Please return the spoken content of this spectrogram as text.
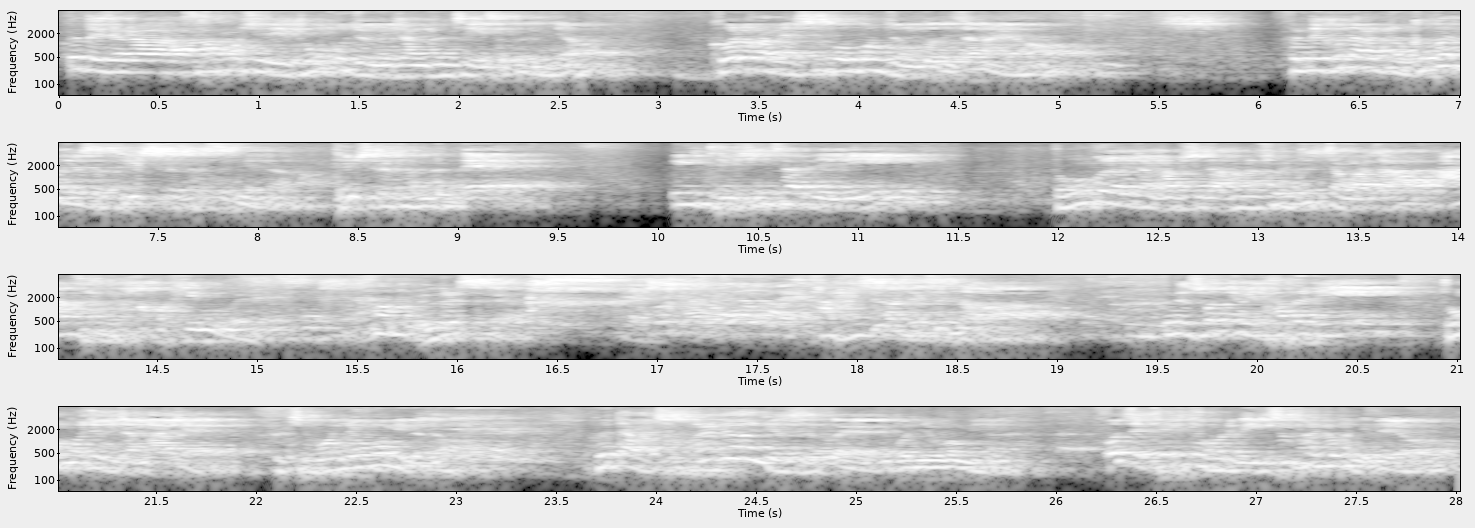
근데 제가 사무실이 동부정류장 근처에 있었거든요. 걸어가면 15분 정도 되잖아요. 근데 그날은 좀 급한 데서 택시를 탔습니다. 택시를 탔는데, 이 택시 기사님이 동부정류장 갑시다 하는 소리 듣자마자 안색이 확 바뀌는 거예요. 왜 그랬어요? 한 1시간 됐었나 봐. 근데 손님이 타더니 동부정장 가게. 그 기본 요금이거든. 그때 아마 1,800원이었을 거예요, 기본 요금이. 어제 택시 타보니까 2,800원이 돼요.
